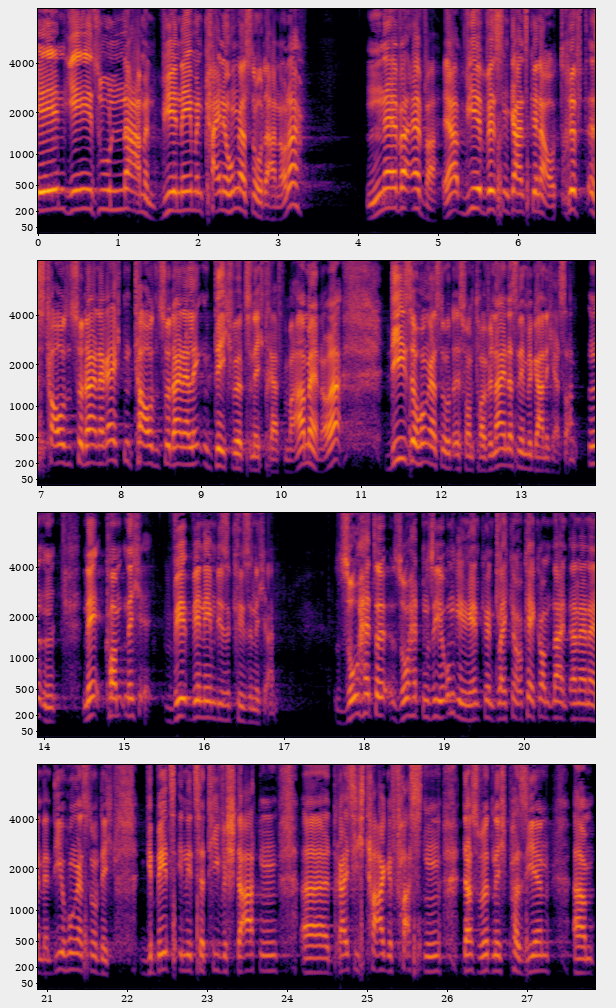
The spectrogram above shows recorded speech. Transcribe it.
In Jesu Namen. Wir nehmen keine Hungersnot an, oder? Never ever. Ja, wir wissen ganz genau, trifft es tausend zu deiner Rechten, tausend zu deiner Linken, dich wird es nicht treffen. Amen, oder? Diese Hungersnot ist vom Teufel. Nein, das nehmen wir gar nicht erst an. Mm. Nee, kommt nicht. Wir, wir nehmen diese Krise nicht an. So, hätte, so hätten sie umgehen können, gleich, okay, komm, nein, nein, nein, nein, die Hungersnot nicht. Gebetsinitiative starten, äh, 30 Tage fasten, das wird nicht passieren. Ähm,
